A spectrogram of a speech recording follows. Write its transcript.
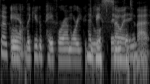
So cool. And like you could pay for them or you could I'd do be so thing. into that.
